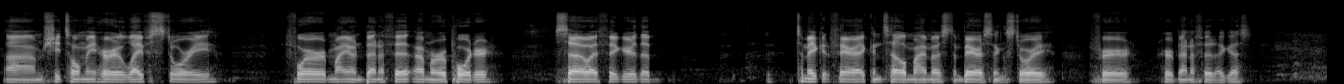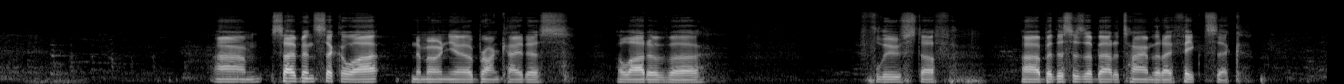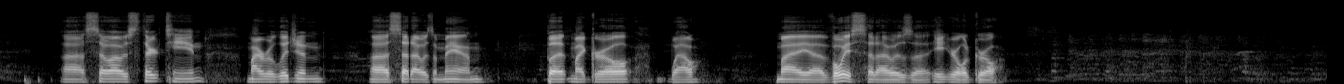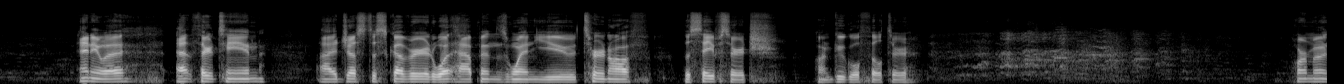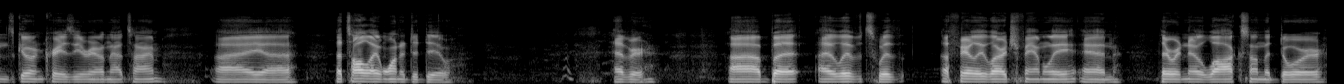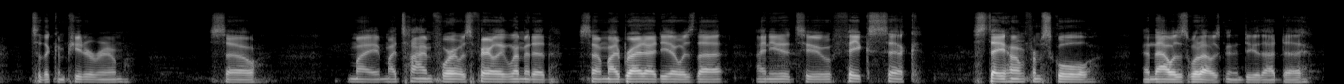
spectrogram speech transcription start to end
um, she told me her life story for my own benefit. I'm a reporter, so I figure that to make it fair, I can tell my most embarrassing story for her benefit, I guess. Um, so I've been sick a lot pneumonia, bronchitis, a lot of uh, flu stuff. Uh, but this is about a time that I faked sick. Uh, so I was 13. My religion uh, said I was a man, but my girl, wow, my uh, voice said I was an eight year old girl. Anyway, at 13, I just discovered what happens when you turn off the safe search on Google filter. Hormones going crazy around that time. I uh, that's all I wanted to do ever. Uh, but I lived with a fairly large family, and there were no locks on the door to the computer room. So my my time for it was fairly limited. So my bright idea was that I needed to fake sick, stay home from school, and that was what I was going to do that day.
